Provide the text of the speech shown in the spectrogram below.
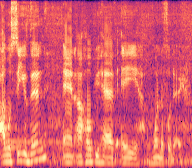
I will see you then, and I hope you have a wonderful day.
